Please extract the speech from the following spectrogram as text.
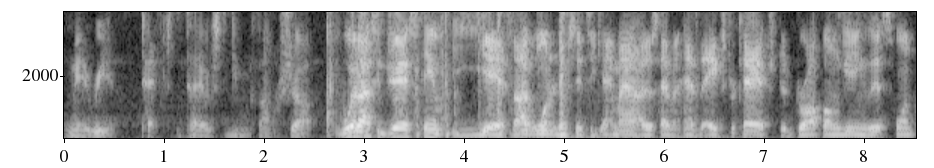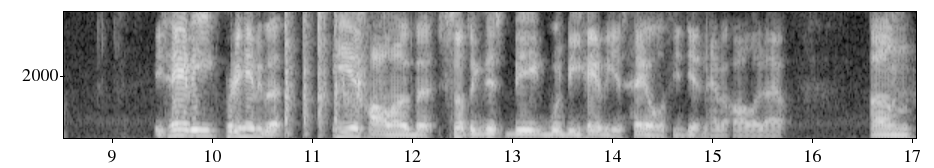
let me reattach the tail just to give him a final shot. Would I suggest him? Yes, I've wanted him since he came out. I just haven't had the extra cash to drop on getting this one. He's heavy, pretty heavy, but he is hollow. But something this big would be heavy as hell if you didn't have it hollowed out. Um,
